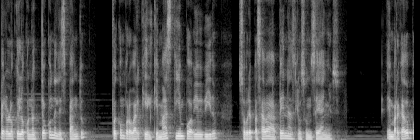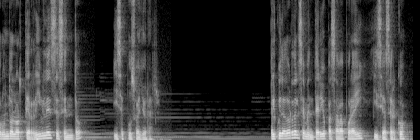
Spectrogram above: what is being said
Pero lo que lo conectó con el espanto fue comprobar que el que más tiempo había vivido sobrepasaba apenas los 11 años. Embarcado por un dolor terrible, se sentó y se puso a llorar. El cuidador del cementerio pasaba por ahí y se acercó.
